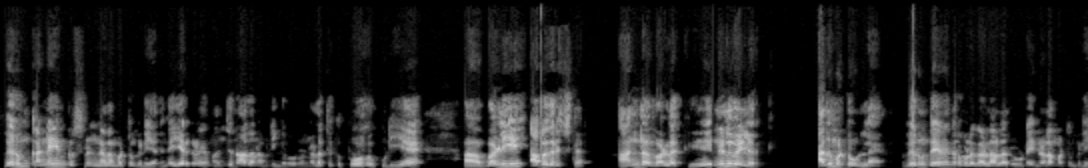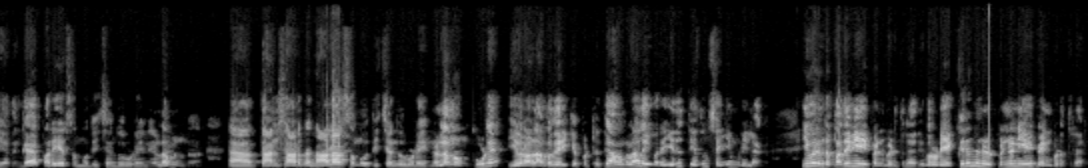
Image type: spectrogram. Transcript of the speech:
வெறும் கண்ணையன் கிருஷ்ணன் நிலம் மட்டும் கிடையாதுங்க. ஏற்கனவே மஞ்சுநாதன் அப்படிங்கிற ஒரு நிலத்துக்கு போகக்கூடிய ஆஹ், வழியை அபகரிச்சிட்டார். அந்த வழக்கு நிலுவையில இருக்கு. அது மட்டும் இல்ல வெறும் தேவேந்திர குல நிலம் மட்டும் கிடையாதுங்க. பரையர் சமூகத்தை சேர்ந்தவருடைய நிலம் ஆஹ், தான் சார்ந்த நாடார் சமூகத்தை சேர்ந்தவருடைய நிலமும் கூட இவரால் அபகரிக்கப்பட்டிருக்கு. அவங்களால இவரை எதிர்த்து எதுவும் செய்ய முடியல. இவர் இந்த பதவியை பயன்படுத்துறாரு. இவருடைய கிரிமினல் பின்னணியை பயன்படுத்துறாரு.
